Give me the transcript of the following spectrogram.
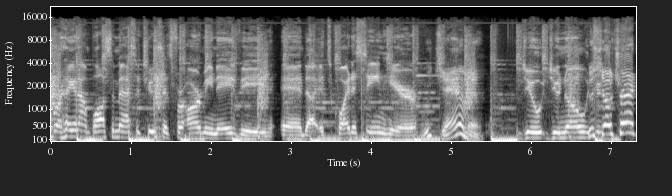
right, we're hanging out in Boston, Massachusetts for Army Navy, and uh, it's quite a scene here. We jamming. Do you, do you know? This do- your track?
